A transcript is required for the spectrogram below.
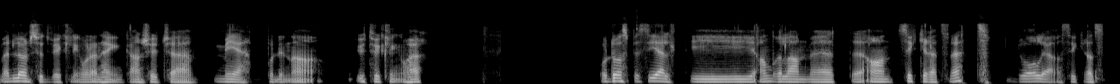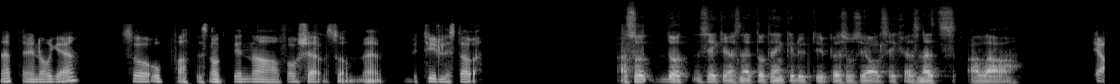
Men lønnsutviklinga henger kanskje ikke med på denne utviklinga her. Og da spesielt i andre land med et eh, annet sikkerhetsnett, dårligere sikkerhetsnett enn i Norge, så oppfattes nok denne forskjellen som eh, betydelig større. Altså, da, sikkerhetsnett, da tenker du type sosial sikkerhetsnett la Ja.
